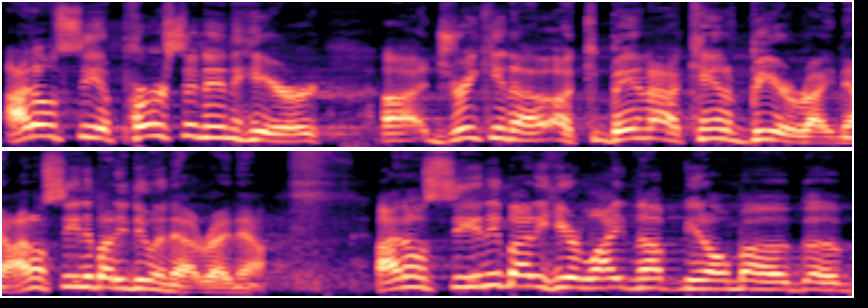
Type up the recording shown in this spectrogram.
I don't see a person in here uh, drinking a, a, a can of beer right now. I don't see anybody doing that right now. I don't see anybody here lighting up, you know, uh, uh,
